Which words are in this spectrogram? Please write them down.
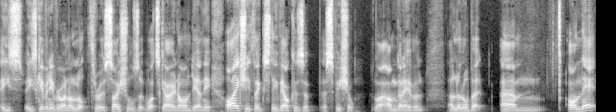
he's he's given everyone a look through his socials at what's going on down there. I actually think Steve Alker's a, a special. Like I'm going to have a, a little bit um, on that,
